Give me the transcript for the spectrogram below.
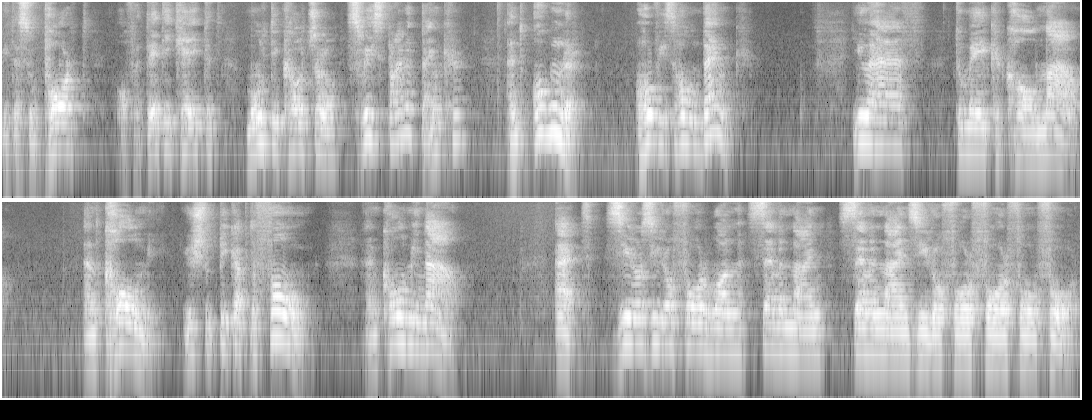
with the support of a dedicated multicultural Swiss private banker and owner of his own bank. You have to make a call now and call me. You should pick up the phone and call me now at 004179790444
